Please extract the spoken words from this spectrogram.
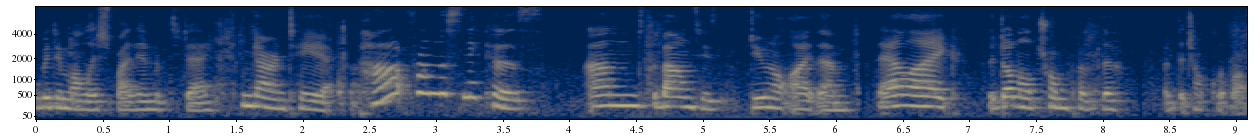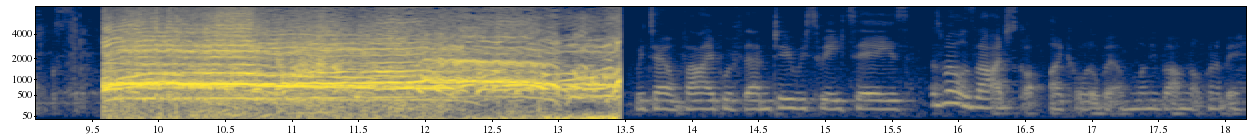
will be demolished by the end of today. I can guarantee it. Apart from the Snickers and the Bounties, do not like them. They're like the Donald Trump of the of the chocolate box. we don't vibe with them, do we, sweeties? As well as that, I just got like a little bit of money, but I'm not going to be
